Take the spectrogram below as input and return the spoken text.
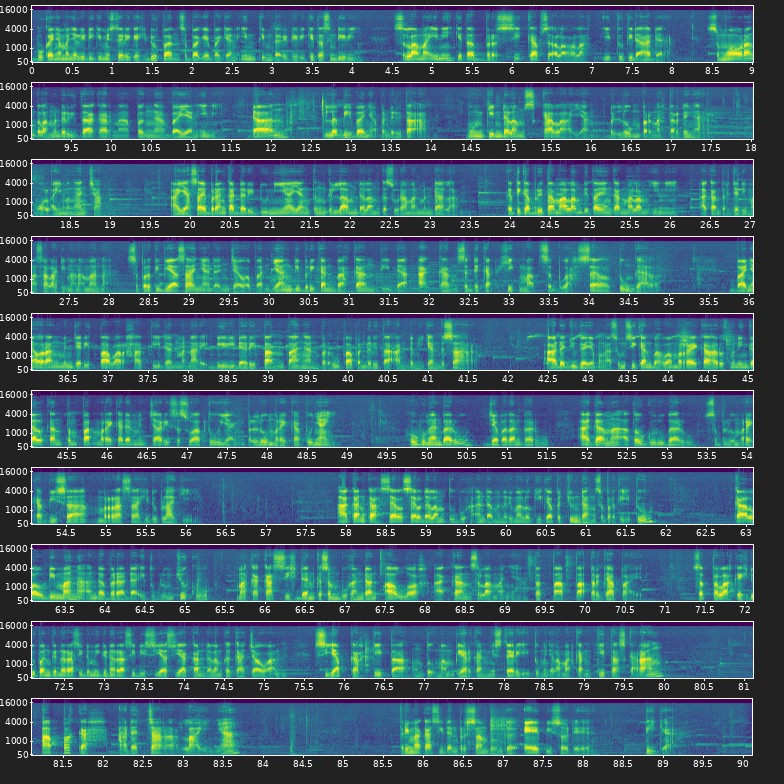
Bukannya menyelidiki misteri kehidupan sebagai bagian intim dari diri kita sendiri, selama ini kita bersikap seolah-olah itu tidak ada. Semua orang telah menderita karena pengabaian ini dan lebih banyak penderitaan mungkin dalam skala yang belum pernah terdengar, mulai mengancam. Ayah saya berangkat dari dunia yang tenggelam dalam kesuraman mendalam. Ketika berita malam ditayangkan malam ini, akan terjadi masalah di mana-mana. Seperti biasanya dan jawaban yang diberikan bahkan tidak akan sedekat hikmat sebuah sel tunggal. Banyak orang menjadi tawar hati dan menarik diri dari tantangan berupa penderitaan demikian besar. Ada juga yang mengasumsikan bahwa mereka harus meninggalkan tempat mereka dan mencari sesuatu yang belum mereka punyai. Hubungan baru, jabatan baru, agama atau guru baru sebelum mereka bisa merasa hidup lagi. Akankah sel-sel dalam tubuh Anda menerima logika pecundang seperti itu? Kalau di mana Anda berada itu belum cukup, maka kasih dan kesembuhan dan Allah akan selamanya tetap tak tergapai. Setelah kehidupan generasi demi generasi disia-siakan dalam kekacauan, siapkah kita untuk membiarkan misteri itu menyelamatkan kita sekarang? Apakah ada cara lainnya? Terima kasih dan bersambung ke episode 3.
